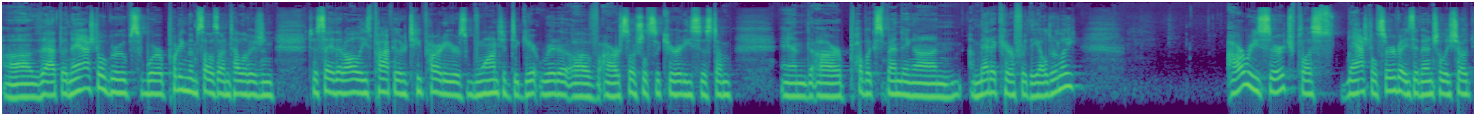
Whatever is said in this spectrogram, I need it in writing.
Uh, that the national groups were putting themselves on television to say that all these popular Tea Partiers wanted to get rid of our Social Security system and our public spending on Medicare for the elderly. Our research, plus national surveys, eventually showed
